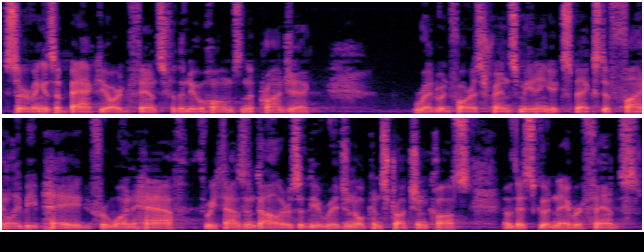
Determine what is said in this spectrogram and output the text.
serving as a backyard fence for the new homes in the project, Redwood Forest Friends Meeting expects to finally be paid for one half, $3,000 of the original construction costs of this good neighbor fence.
